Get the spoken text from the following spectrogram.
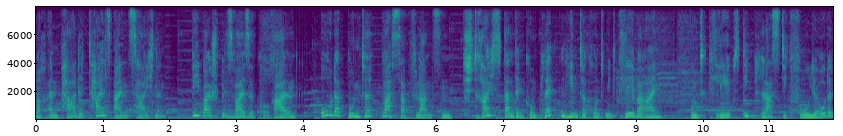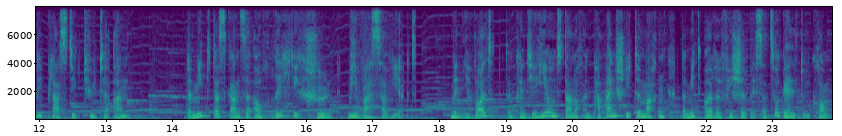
noch ein paar Details einzeichnen, wie beispielsweise Korallen oder bunte Wasserpflanzen. Streicht dann den kompletten Hintergrund mit Kleber ein und klebt die Plastikfolie oder die Plastiktüte an, damit das Ganze auch richtig schön wie Wasser wirkt. Wenn ihr wollt, dann könnt ihr hier und da noch ein paar Einschnitte machen, damit eure Fische besser zur Geltung kommen.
